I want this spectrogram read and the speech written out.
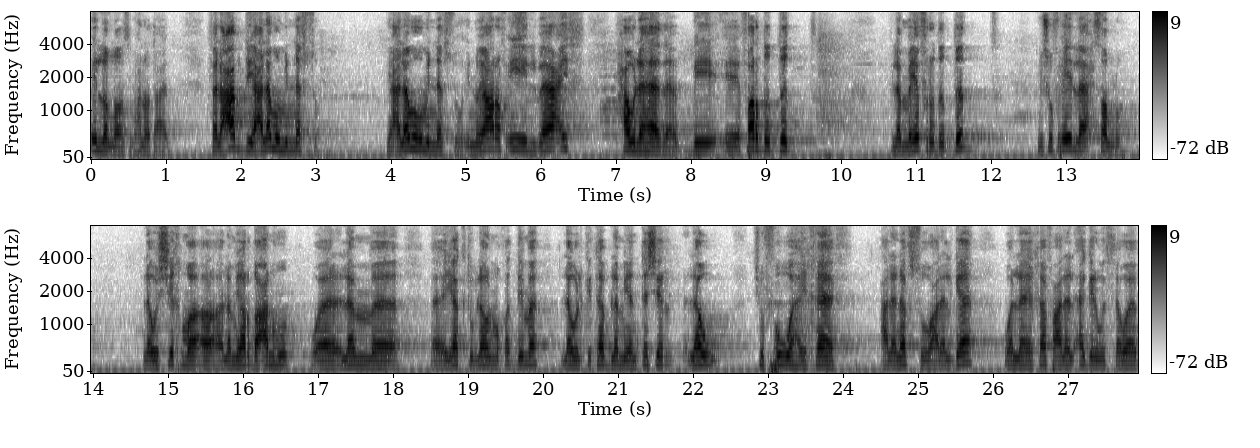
إلا الله سبحانه وتعالى. فالعبد يعلمه من نفسه يعلمه من نفسه إنه يعرف إيه الباعث حول هذا بفرض الضد. لما يفرض الضد يشوف إيه اللي هيحصل له. لو الشيخ ما لم يرضى عنه ولم يكتب له المقدمة لو الكتاب لم ينتشر لو شوف هو هيخاف على نفسه وعلى الجاه ولا هيخاف على الأجر والثواب.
